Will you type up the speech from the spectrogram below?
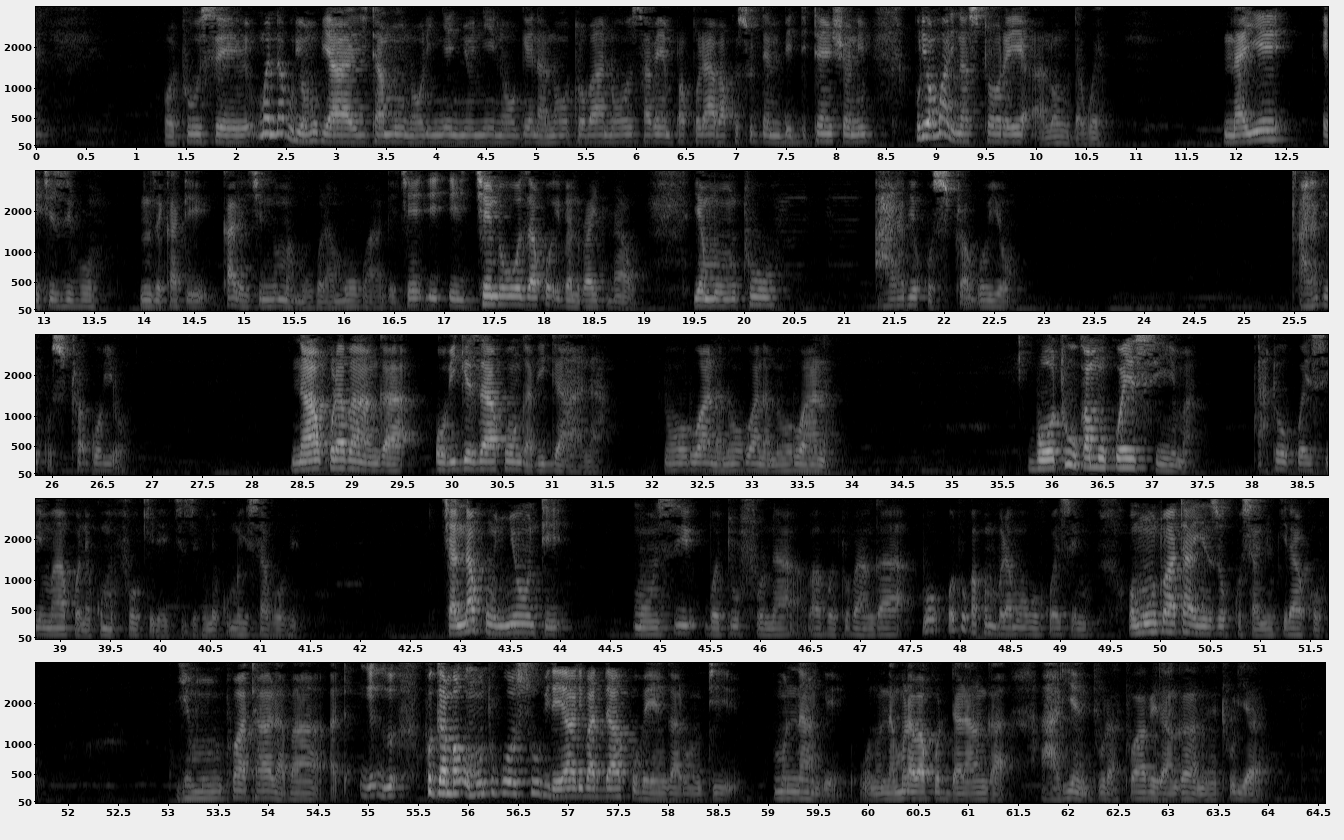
Otuuse mwenna buli omu byayitamu n'olinnya ennyonyi n'ogenda n'otoba n'osaba empapula bakusudde mu bidetention buli omu alina story ye along the way. Naye ekizibu nze kati kale ekinnuma mu bulamu bwange kyendowoozaako even right now ye muntu alabye ku struggle yo. Alabye ku struggle yo. N'akulaba nga obigezaako nga bigaana n'olwana n'olwana n'olwana. Bw'otuuka mu kwesiima ate okwesiimaako ne kumufuukira ekizibu ne kumuyisa bubi kyannaku nnyo nti mu nsi bwe tufuna oba bwe tuba nga otuukako mu bulamu obw'okwesiima omuntu ate ayinza okukusanyukirako? Ye muntu ate alaba kwegamba omuntu gw'osuubire yali badde akuba engalo nti munnange ono namulabako ddala nga ali entula twabeeranga wano ne tulya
